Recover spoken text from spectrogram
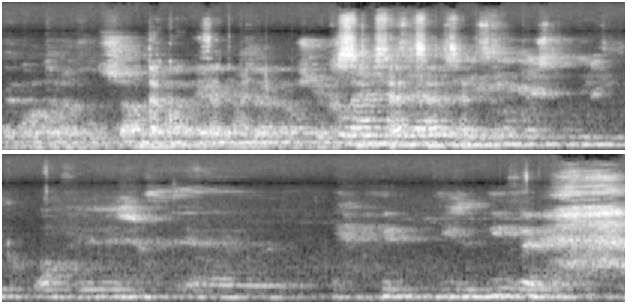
da contra-revolução. Da, é, exatamente. É, claro, certo, certo, certo. Esse contexto político, obviamente, uh, diz,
